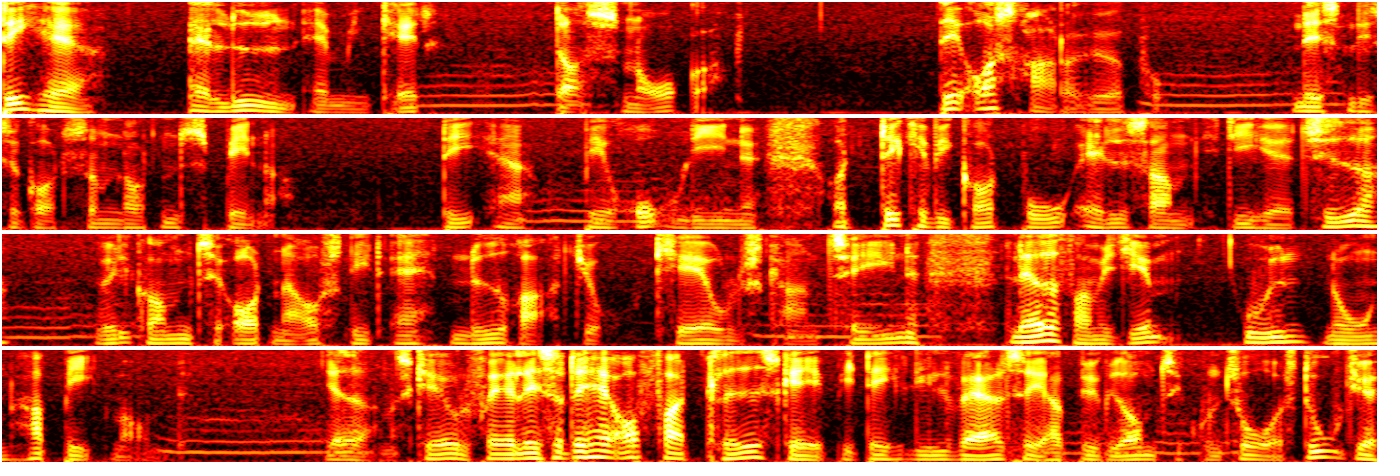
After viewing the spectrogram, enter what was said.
Det her er lyden af min kat, der snorker. Det er også rart at høre på. Næsten lige så godt som når den spænder. Det er beroligende, og det kan vi godt bruge alle sammen i de her tider. Velkommen til 8. afsnit af Nødradio, Kjævels Karantæne, lavet fra mit hjem, uden nogen har bedt mig om det. Jeg hedder Anders Kjævel, for jeg læser det her op fra et klædeskab i det lille værelse, jeg har bygget om til kontor og studie.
